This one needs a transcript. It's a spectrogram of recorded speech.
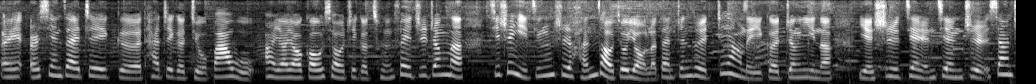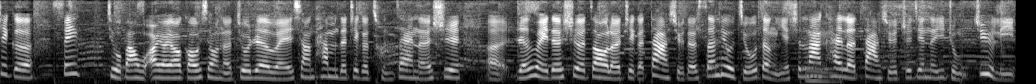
哎，而现在这个它这个九八五二幺幺高校这个存废之争呢，其实已经是很早就有了，但针对这样的一个争议呢，也是见仁见智。像这个非九八五二幺幺高校呢，就认为像他们的这个存在呢，是呃人为的设造了这个大学的三六九等，也是拉开了大学之间的一种距离。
